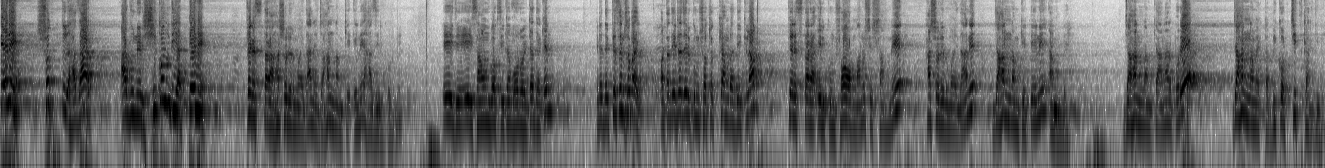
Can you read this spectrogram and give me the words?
টেনে সত্তর হাজার আগুনের শিকল দিয়া টেনে ফেরেস্তারা হাসরের ময়দানে জাহান্নামকে এনে হাজির করবে। এই যে এই সাউন্ড বক্স এটা বড়, এটা দেখেন? এটা দেখতেছেন সবাই? অর্থাৎ এটা যেরকম সচক্ষে আমরা দেখলাম ফেরেস্তারা এরকম সব মানুষের সামনে হাসরের ময়দানে জাহান্নামকে টেনে আনবে। জাহান্নামকে আনার পরে জাহান্নাম একটা বিকট চিৎকার দিবে।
